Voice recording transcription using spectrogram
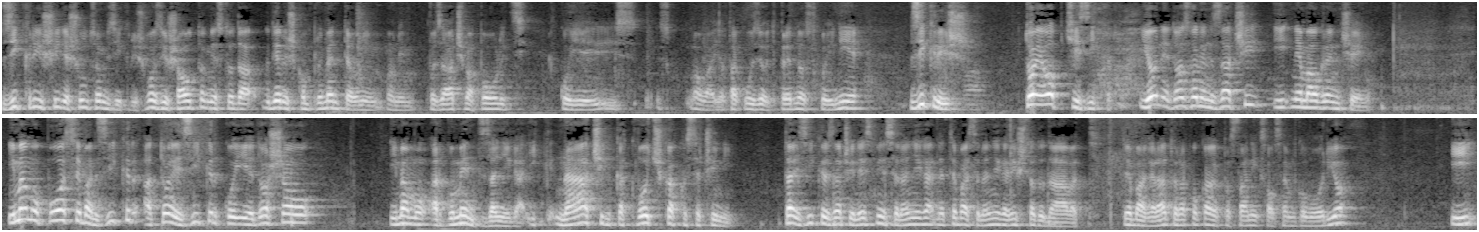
zikriš, ideš ulicom i zikriš. Voziš auto mjesto da djeliš komplimente onim, onim vozačima po ulici koji je ovaj, je tako uzeo prednost, koji nije. Zikriš. To je opći zikr. I on je dozvoljen znači i nema ograničenja. Imamo poseban zikr, a to je zikr koji je došao, imamo argument za njega i način kakvoću kako se čini taj zikr znači ne smije se na njega, ne treba se na njega ništa dodavati. Treba ga raditi onako kao je poslanik sa osam govorio i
